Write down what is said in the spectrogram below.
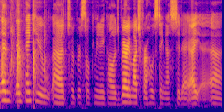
and, and, thank you uh, to Bristol Community College very much for hosting us today. I, uh,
